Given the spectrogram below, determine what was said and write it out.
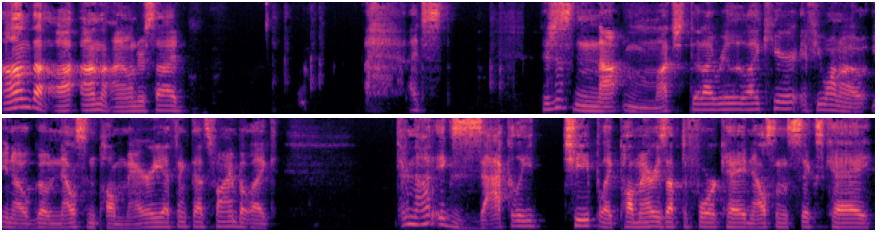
On the uh, on the Islander side, I just there's just not much that I really like here. If you want to, you know, go Nelson Palmieri, I think that's fine. But like, they're not exactly cheap. Like Palmieri's up to 4K, Nelson's 6K.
